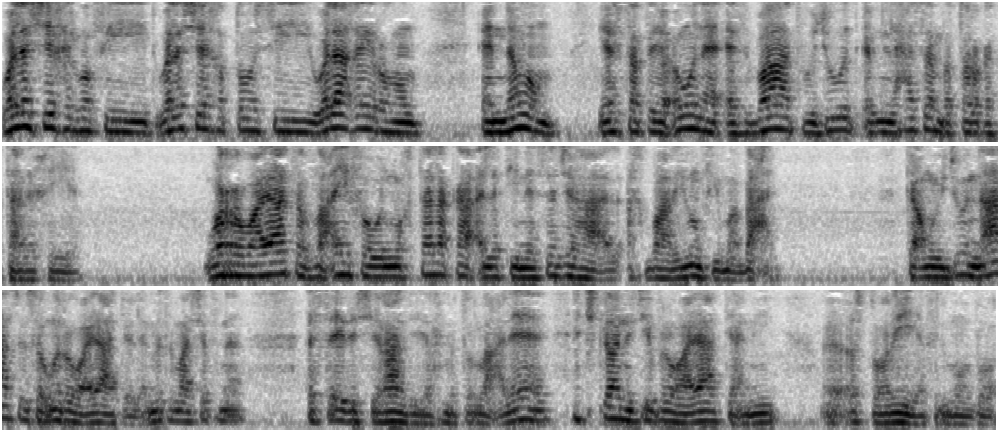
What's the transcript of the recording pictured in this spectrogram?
ولا الشيخ المفيد ولا الشيخ الطوسي ولا غيرهم إنهم يستطيعون إثبات وجود ابن الحسن بالطرق التاريخية. والروايات الضعيفة والمختلقة التي نسجها الأخباريون فيما بعد. كانوا يجون ناس ويسوون روايات له مثل ما شفنا السيد الشيرازي رحمة الله عليه شلون يجيب روايات يعني آه، أسطورية في الموضوع.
